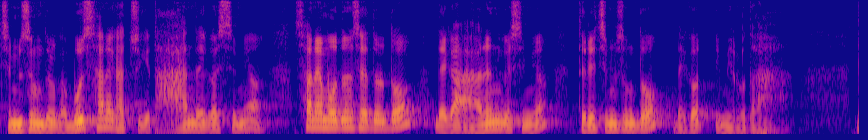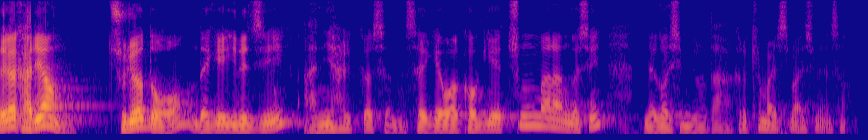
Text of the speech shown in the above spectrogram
짐승들과 무산의 가축이 다 내 것이며 산의 모든 새들도 내가 아는 것이며 들의 짐승도 내 것이미로다. 내가 가령 줄여도 내게 이르지 아니할 것은 세계와 거기에 충만한 것이 내 것이미로다. 그렇게 말씀하시면서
